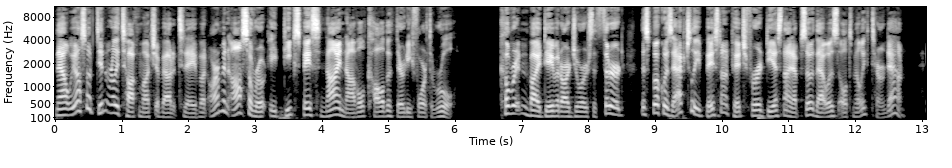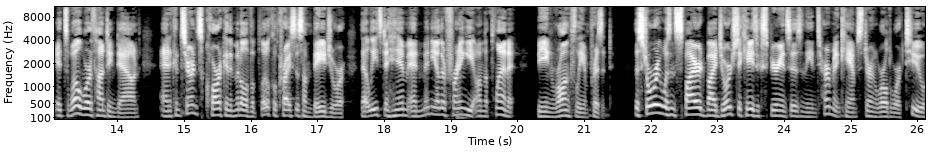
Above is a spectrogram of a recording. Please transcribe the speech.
Now, we also didn't really talk much about it today, but Armin also wrote a Deep Space Nine novel called The 34th Rule. Co-written by David R. George III, this book was actually based on a pitch for a DS9 episode that was ultimately turned down. It's well worth hunting down, and it concerns Quark in the middle of a political crisis on Bajor that leads to him and many other Ferengi on the planet being wrongfully imprisoned. The story was inspired by George Takei's experiences in the internment camps during World War II,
